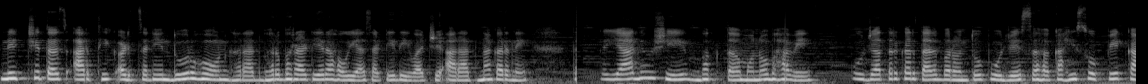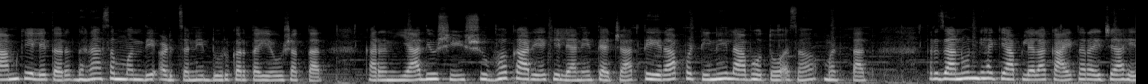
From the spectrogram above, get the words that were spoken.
निश्चितच आर्थिक अडचणी दूर होऊन घरात भरभराटी राहू यासाठी देवाची आराधना करणे. तर या दिवशी भक्त मनोभावे पूजा तर करतात परंतु पूजेसह काही सोपे काम केले तर धनासंबंधी अडचणी दूर करता येऊ शकतात. कारण या दिवशी शुभ कार्य केल्याने त्याच्या तेरा पटीने लाभ होतो असं म्हणतात. तर जाणून घ्या की आपल्याला काय करायचे आहे.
